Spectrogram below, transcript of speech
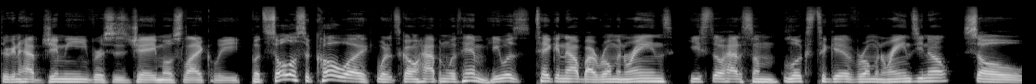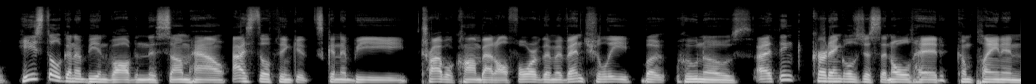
they're going to have Jimmy versus Jey most likely. But Solo Sikoa, what's going to happen with him? He was taken out by Roman Reigns. He still had some looks to give Roman Reigns, you know? So he's still going to be involved in this somehow. I still think it's going to be tribal combat, all four of them eventually, but who knows? I think Kurt Angle's just an old head complaining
